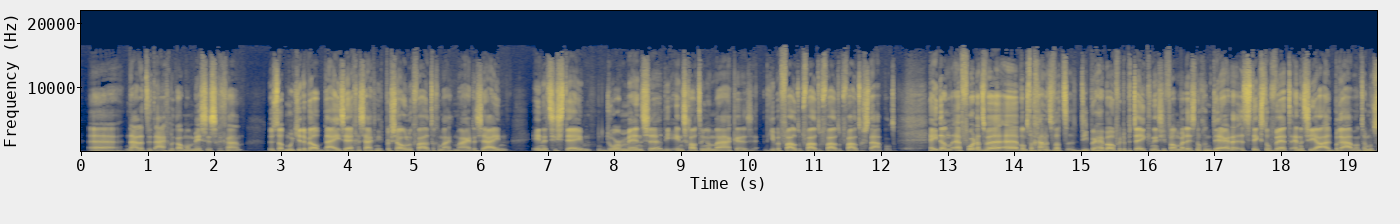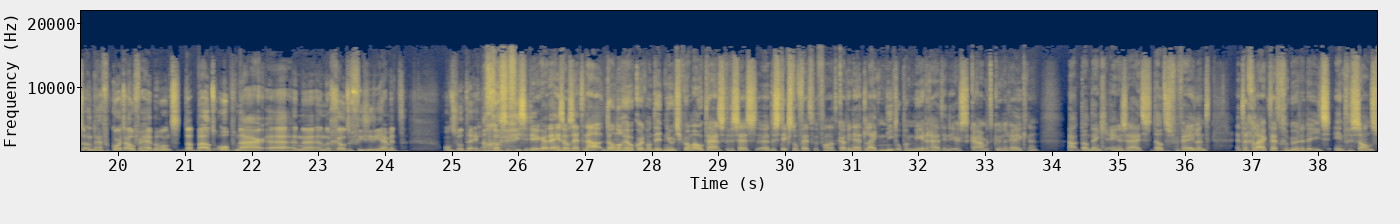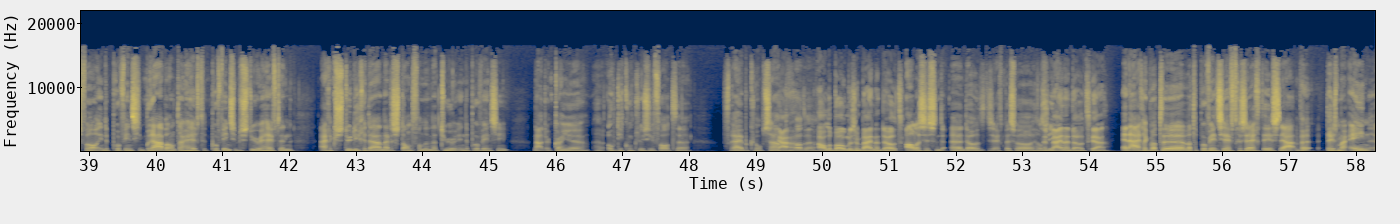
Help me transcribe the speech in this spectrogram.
eh, nadat het eigenlijk allemaal mis is gegaan. Dus dat moet je er wel bij zeggen. Zij heeft niet persoonlijk fouten gemaakt. Maar er zijn in het systeem door mensen die inschattingen maken... die hebben fout op fout op fout op fout gestapeld. hey, dan eh, voordat we... eh, want we gaan het wat dieper hebben over de betekenis hiervan. Maar er is nog een derde, het stikstofwet en het signaal uit Brabant. Daar moeten we het ook nog even kort over hebben. Want dat bouwt op naar eh, een, een grote visie die jij met ons wilt delen. Een grote visie die ik uiteen zal zetten. Nou, dan nog heel kort, want dit nieuwtje kwam ook tijdens het reces. De stikstofwet van het kabinet lijkt niet op een meerderheid in de Eerste Kamer te kunnen rekenen. Nou, dan denk je enerzijds, dat is vervelend. En tegelijkertijd gebeurde er iets interessants, vooral in de provincie Brabant. Daar heeft het provinciebestuur heeft een eigenlijk studie gedaan naar de stand van de natuur in de provincie. Nou, daar kan je, eh, ook die conclusie valt eh, vrij beknopt samenvatten. Alle bomen zijn bijna dood. Alles is eh, dood. Het is echt best wel heel ziek. bijna dood, ja. En eigenlijk wat de, wat de provincie heeft gezegd is, ja, we, er is maar één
